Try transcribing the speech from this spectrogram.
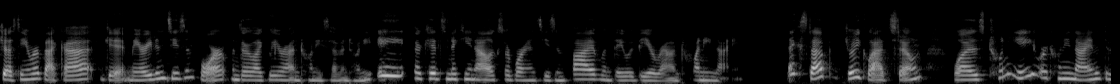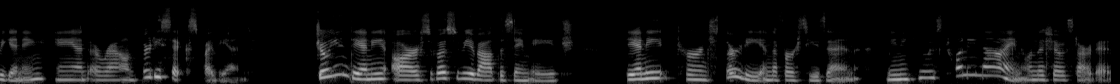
Jesse and Rebecca get married in season four when they're likely around 27, 28. Their kids, Nikki and Alex, are born in season five when they would be around 29. Next up, Joey Gladstone was 28 or 29 at the beginning and around 36 by the end. Joey and Danny are supposed to be about the same age. Danny turns 30 in the first season, meaning he was 29 when the show started.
